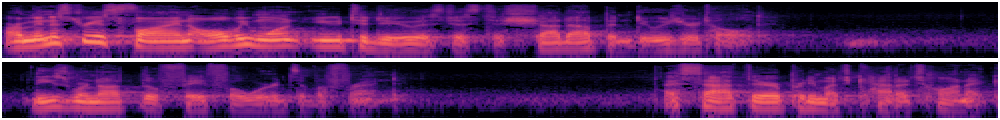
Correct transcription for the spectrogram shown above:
Our ministry is fine. All we want you to do is just to shut up and do as you're told. These were not the faithful words of a friend. I sat there pretty much catatonic.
